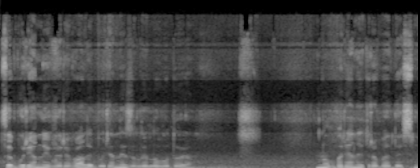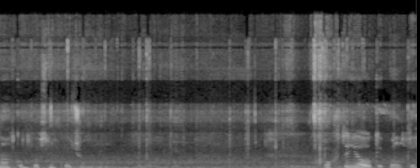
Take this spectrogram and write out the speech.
Це буряни виривали, буряни залило водою. Ну, буряни треба десь на компостну кучу. Ух ти, йолки-палки.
